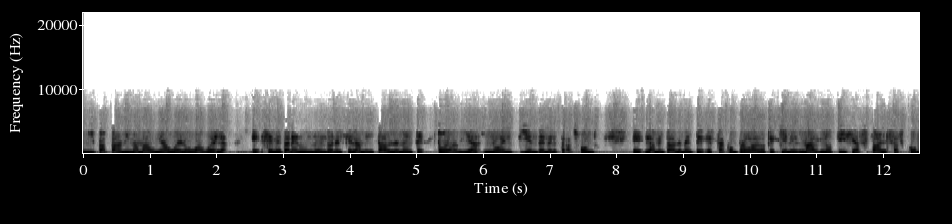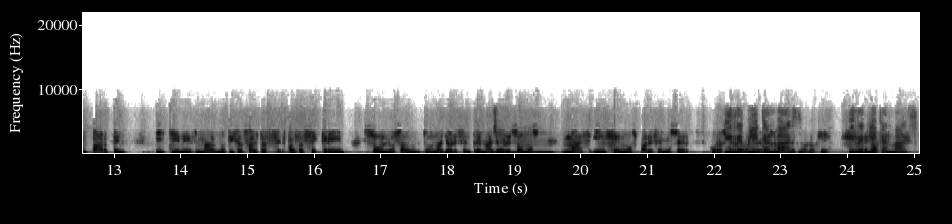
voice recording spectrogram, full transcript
mi papá, mi mamá o mi abuelo o abuela eh, se metan en un mundo en el que lamentablemente todavía no entienden el trasfondo. Eh, lamentablemente está comprobado que quienes más noticias falsas comparten y quienes más noticias falsas, falsas se creen son los adultos mayores. Entre mayores somos, más ingenuos parecemos ser con respecto y replican a más. la tecnología. Y replican más.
